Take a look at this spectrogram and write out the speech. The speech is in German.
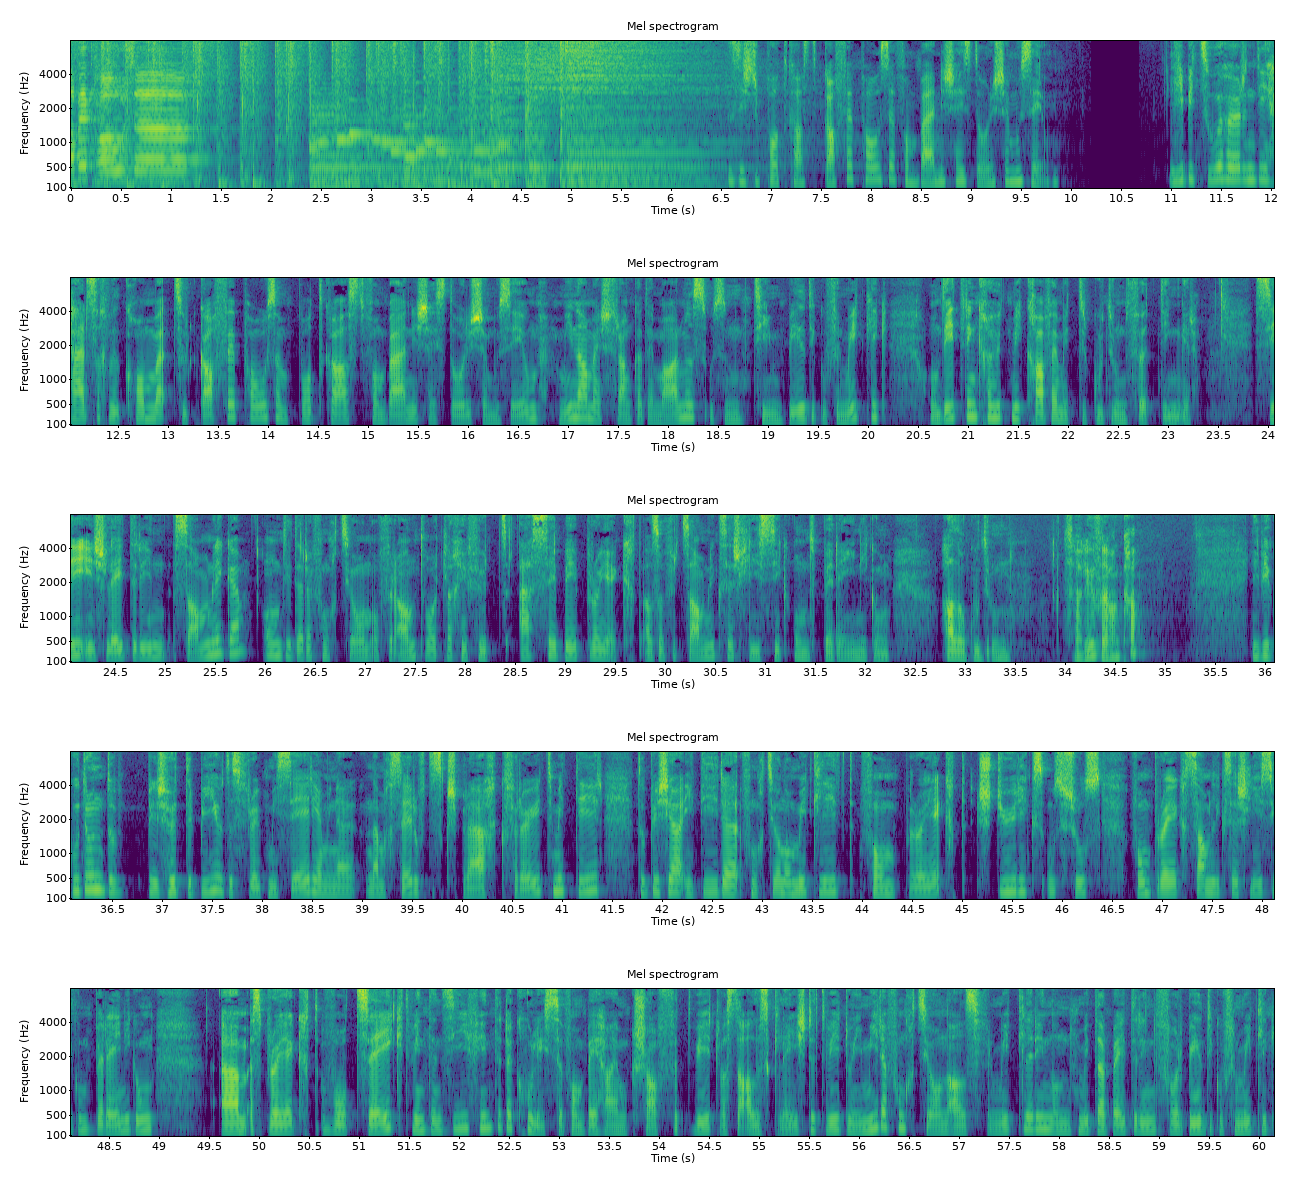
Kaffeepause! Das ist der Podcast Kaffeepause vom Bernischen Historischen Museum. Liebe Zuhörende, herzlich willkommen zur Kaffeepause, dem Podcast vom Bernischen Historischen Museum. Mein Name ist Franka de Marmels aus dem Team Bildung und Vermittlung und ich trinke heute mit Kaffee mit der Gudrun Föttinger. Sie ist Leiterin Sammlungen und in dieser Funktion auch Verantwortliche für das SCB-Projekt, also für die Sammlungserschließung und Bereinigung. Hallo Gudrun. Salut Franka. Liebe Gudrun, du bist heute dabei und das freut mich sehr. Ich habe mich nämlich sehr auf das Gespräch gefreut mit dir. Du bist ja in deiner Funktion auch Mitglied vom Projektsteuerungsausschuss vom Projekt Sammlungserschließung und Bereinigung. Ähm, ein Projekt, das zeigt, wie intensiv hinter den Kulissen vom BHM geschaffen wird, was da alles geleistet wird. Und in meiner Funktion als Vermittlerin und Mitarbeiterin für Bildung und Vermittlung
